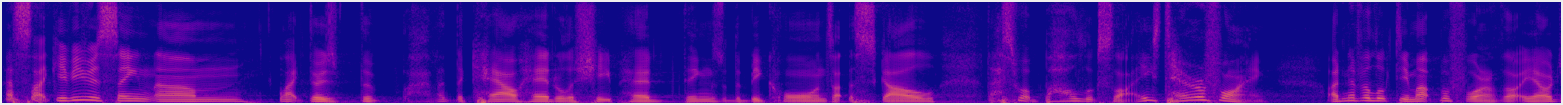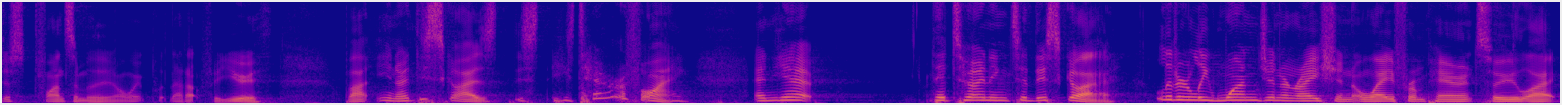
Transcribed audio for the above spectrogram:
that's like, have you ever seen um, like those the like the cow head or the sheep head things with the big horns, like the skull? That's what Baal looks like. He's terrifying. I'd never looked him up before. And I thought, yeah, I'll just find some of I won't put that up for youth. But, you know, this guy's, this, he's terrifying. And yet, they're turning to this guy. Literally one generation away from parents who, like,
